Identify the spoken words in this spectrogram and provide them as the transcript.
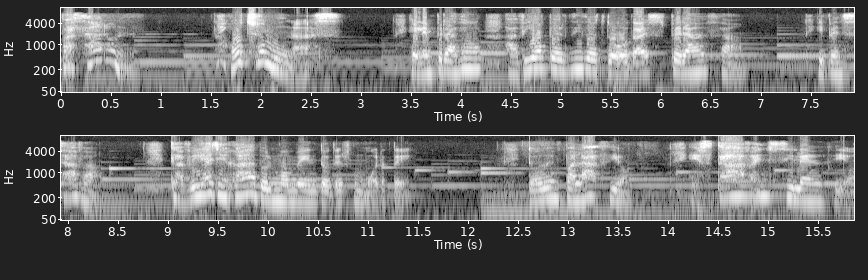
Pasaron ocho lunas. El emperador había perdido toda esperanza y pensaba que había llegado el momento de su muerte. Todo en palacio estaba en silencio.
